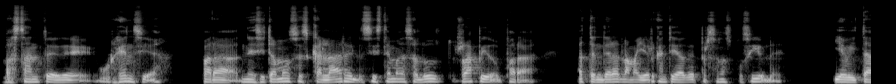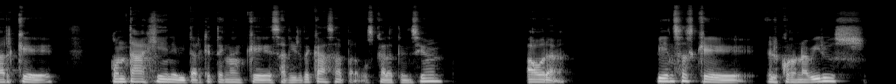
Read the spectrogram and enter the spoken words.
bastante de urgencia para necesitamos escalar el sistema de salud rápido para atender a la mayor cantidad de personas posible y evitar que contagien, evitar que tengan que salir de casa para buscar atención. Ahora, ¿piensas que el coronavirus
